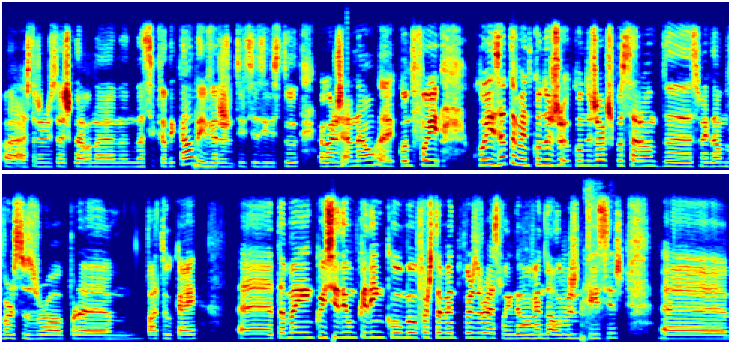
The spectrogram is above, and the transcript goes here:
a, às transmissões que dava na, na, na SIC Radical uhum. e a ver as notícias e isso tudo. Agora já não, quando foi, foi exatamente quando os, quando os jogos passaram de SmackDown vs Raw para, para a 2K, uh, também coincidiu um bocadinho com o meu afastamento depois do wrestling. Ainda vou vendo algumas notícias, uh,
